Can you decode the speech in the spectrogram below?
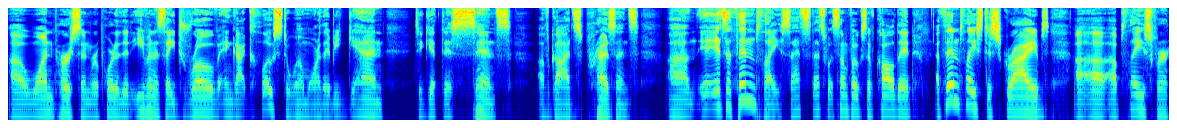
Uh, one person reported that even as they drove and got close to Wilmore, they began to get this sense of God's presence. Um, it's a thin place. That's that's what some folks have called it. A thin place describes uh, a, a place where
